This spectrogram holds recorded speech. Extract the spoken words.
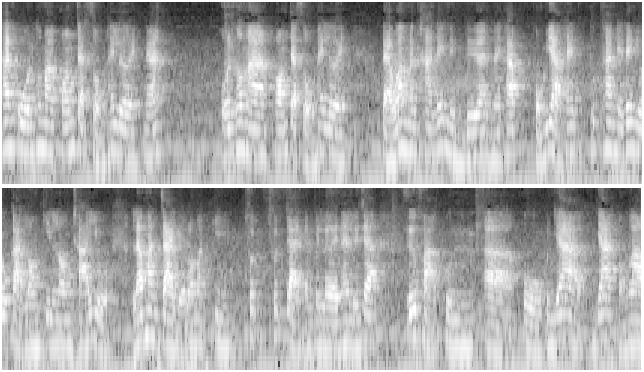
ท่านโอนเข้ามาพร้อมจัดส่งให้เลยนะ โอนเข้ามาพร้อมจัดส่งให้เลย แต่ว่ามันทานได้ 1 เดือนนะครับ ผมอยากให้ทุกท่านเนี่ยได้มีโอกาสลองกินลองใช้อยู่ แล้วมั่นใจเดี๋ยวเรามากินชุดชุดใหญ่กันไปเลยนะ หรือจะซื้อฝากคุณปู่คุณย่าญาติของเรา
